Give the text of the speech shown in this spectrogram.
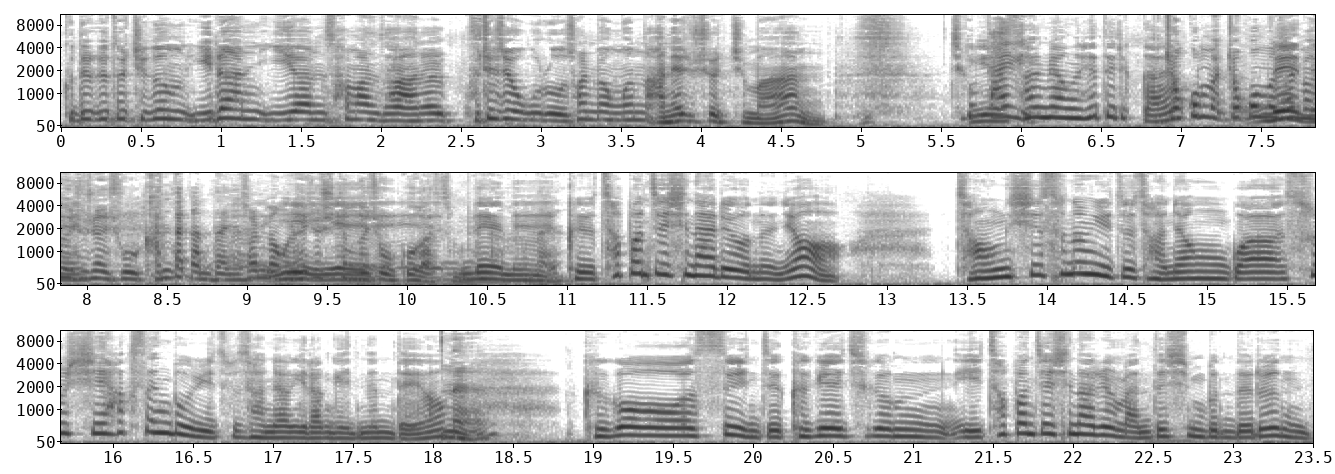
그래서 지금 이란, 이안, 삼안 사안을 구체적으로 설명은 안 해주셨지만 지금 예, 다 설명을 해드릴까요? 조금만 조금만 네네. 설명해 주시면 좋을 간단 간단히 설명을 예, 해주시는 예. 게 좋을 것 같습니다. 네네. 네. 그 첫 번째 시나리오는요. 정시 수능 위주 전형과 수시 학생부 위주 전형이란 게 있는데요. 네. 그것을 이제 그게 지금 이 첫 번째 시나리오를 만드신 분들은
